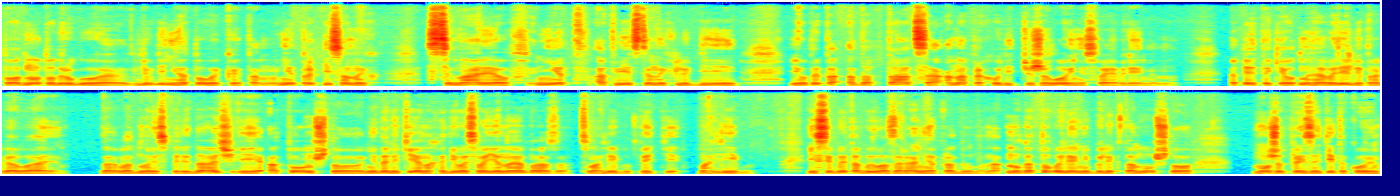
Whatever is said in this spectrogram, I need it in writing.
то одно, то другое. Люди не готовы к этому. Нет прописанных сценариев, нет ответственных людей. И вот эта адаптация, она проходит тяжело и не своевременно. Опять-таки, вот мы говорили про Гавайи да, в одной из передач и о том, что недалеке находилась военная база. Смогли бы прийти? Могли бы если бы это было заранее продумано. Но готовы ли они были к тому, что может произойти такой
